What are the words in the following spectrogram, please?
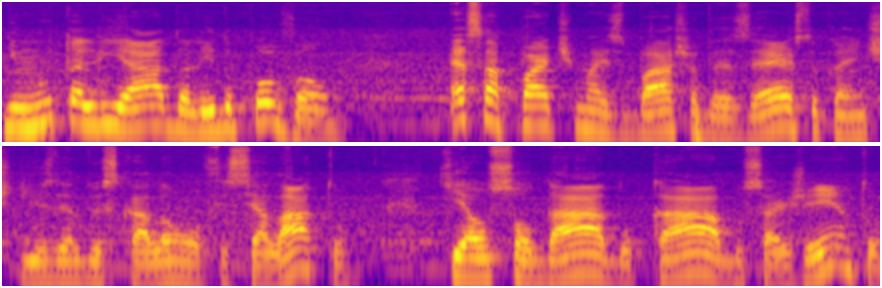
e muito aliado ali do povão. Essa parte mais baixa do exército, que a gente diz dentro do escalão oficialato, que é o soldado, o cabo, o sargento,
